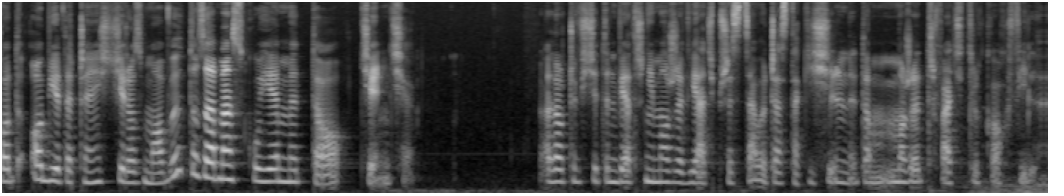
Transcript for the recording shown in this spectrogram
pod obie te części rozmowy, to zamaskujemy to cięcie. Ale oczywiście ten wiatr nie może wiać przez cały czas taki silny, to może trwać tylko chwilę.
